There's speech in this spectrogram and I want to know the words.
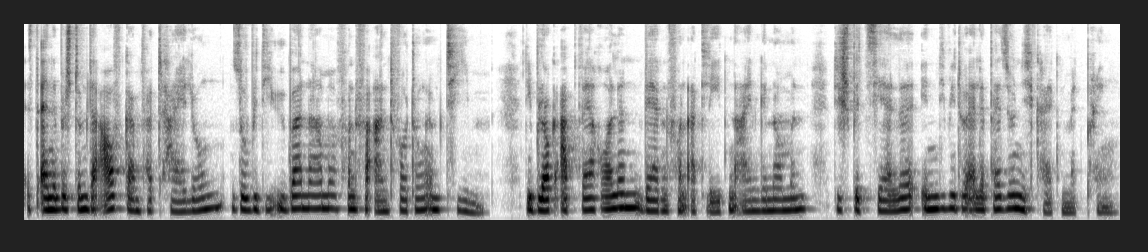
ist eine bestimmte Aufgabenverteilung sowie die Übernahme von Verantwortung im Team. Die Blockabwehrrollen werden von Athleten eingenommen, die spezielle individuelle Persönlichkeiten mitbringen.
